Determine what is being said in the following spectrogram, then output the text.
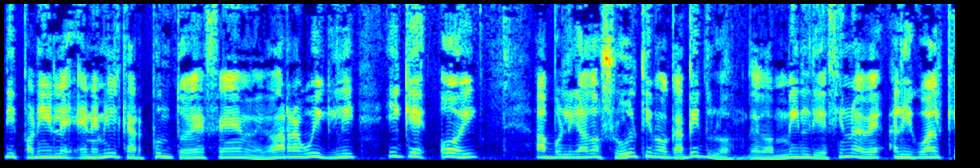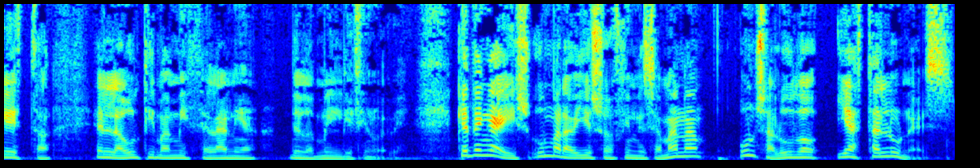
disponible en emilcar.fm barra weekly y que hoy ha publicado su último capítulo de 2019, al igual que esta en la última miscelánea de 2019. Que tengáis un maravilloso fin de semana, un saludo y hasta el lunes.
